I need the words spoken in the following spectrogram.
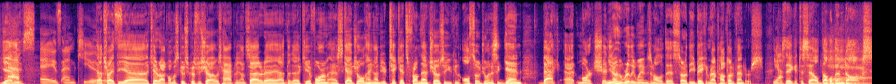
yeah, the- A's, and Q's. that's right. The uh, K Rock Almost Acoustic Christmas show is happening on Saturday at the uh, Kia Forum as scheduled. Hang on to your tickets from that show so you can also join us again back at March. And you know who really wins in all of this are the bacon wrapped hot dog vendors. Yeah. Because they get to sell double them dogs.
